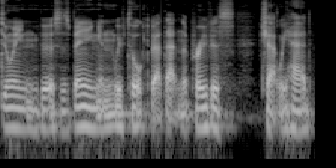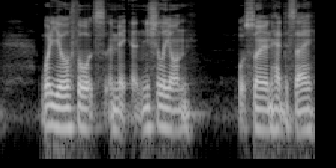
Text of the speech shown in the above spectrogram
doing versus being, and we've talked about that in the previous chat we had. What are your thoughts initially on what Søren had to say?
